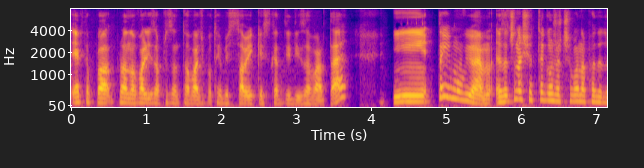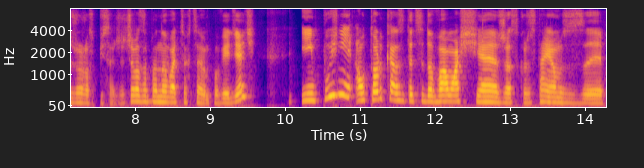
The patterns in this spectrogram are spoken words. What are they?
jak to pla planowali zaprezentować, bo to jest całej case study zawarte. I tak jak mówiłem, zaczyna się od tego, że trzeba naprawdę dużo rozpisać, że trzeba zaplanować, co chcemy powiedzieć. I później autorka zdecydowała się, że skorzystają z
